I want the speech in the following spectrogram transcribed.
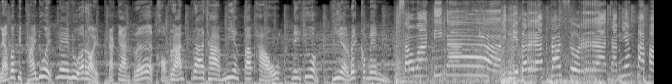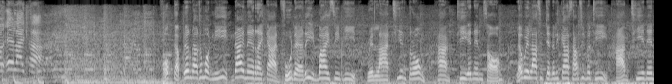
แล้วมาปิดท้ายด้วยเมนูอร่อย พนักงานเลิศของร้านราชาเมี่ยงปลาเผา ในช่วงเฮีย recommend สวัสดีค่ะ ยินดีต้อนรับเข้าสู่ราชาเมี่ยงปลาเผาแอร์ไลน์ค่ะ พบกับเรื่องราวทั้งหมดนี้ได้ในรายการ Food Diary by CP เวลาเที่ยงตรงทาง TNN 2 และเวลา 17นาฬิกา30 นาทีทาง TNN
